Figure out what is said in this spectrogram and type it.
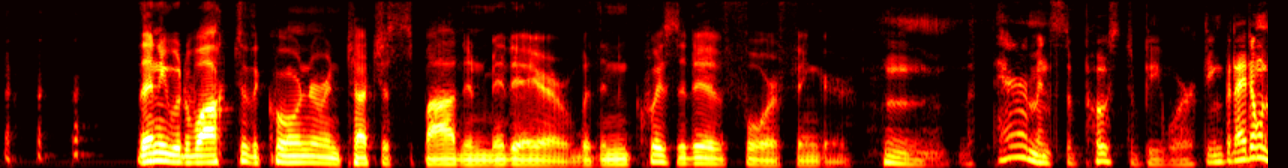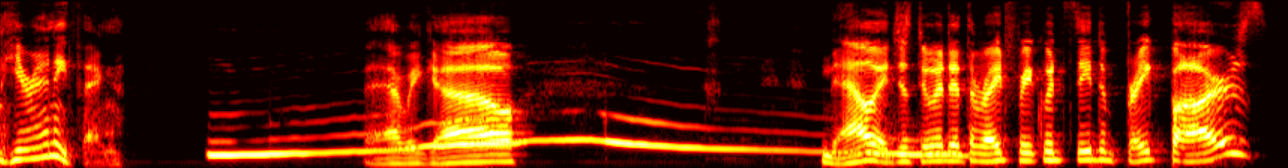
then he would walk to the corner and touch a spot in midair with an inquisitive forefinger. Hmm, the theremin's supposed to be working, but I don't hear anything. There we go. Now I just do it at the right frequency to break bars.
